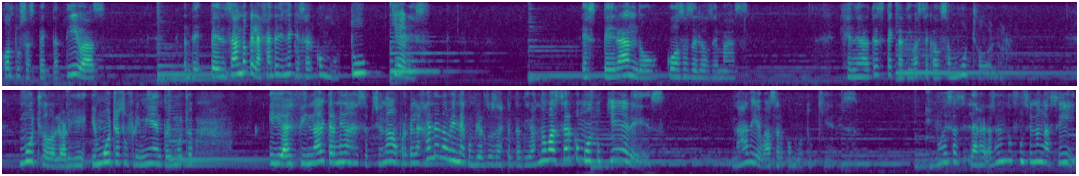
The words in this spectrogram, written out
con tus expectativas, pensando que la gente tiene que ser como tú quieres esperando cosas de los demás. Generarte expectativas te causa mucho dolor. Mucho dolor y, mucho sufrimiento y mucho... Y al final terminas decepcionado porque la gente no viene a cumplir tus expectativas. No va a ser como tú quieres. Nadie va a ser como tú quieres. No es así. Las relaciones no funcionan así.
